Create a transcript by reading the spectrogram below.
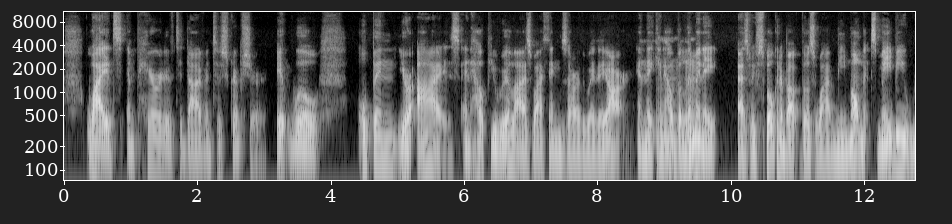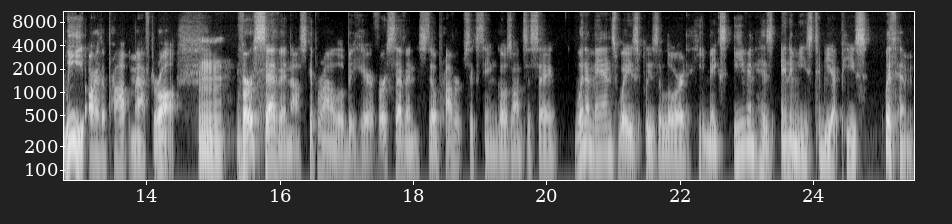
why it's imperative to dive into scripture. It will open your eyes and help you realize why things are the way they are. And they can help mm-hmm. eliminate, as we've spoken about, those why me moments. Maybe we are the problem after all. Mm. Verse 7, I'll skip around a little bit here. Verse 7, still Proverbs 16, goes on to say, When a man's ways please the Lord, he makes even his enemies to be at peace with him.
